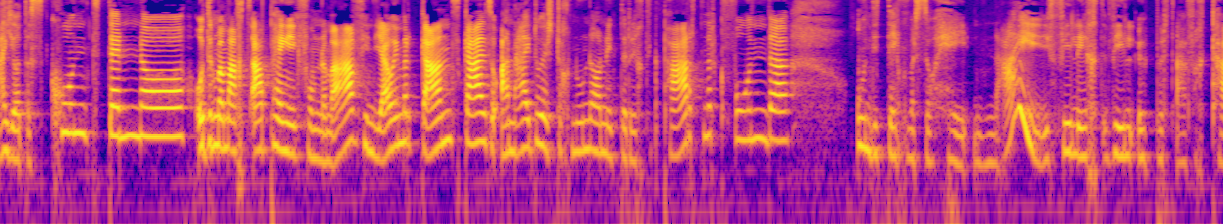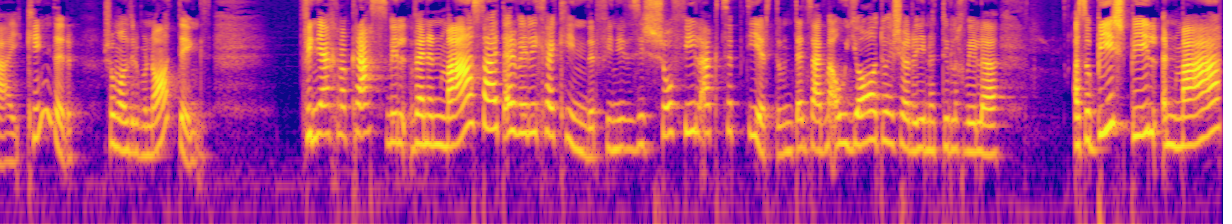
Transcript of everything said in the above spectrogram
ah ja, das kommt dann noch. Oder man macht es abhängig von einem Mann, finde ich auch immer ganz geil. So, ah nein, du hast doch nur noch nicht den richtigen Partner gefunden. Und ich denke mir so, hey, nein, vielleicht will jemand einfach keine Kinder. Schon mal darüber nachdenkt. Finde ich eigentlich noch krass, weil wenn ein Mann sagt, er will keine Kinder, finde ich, das ist schon viel akzeptiert. Und dann sagt man, oh ja, du hast ja natürlich wollen, also Beispiel, ein Mann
